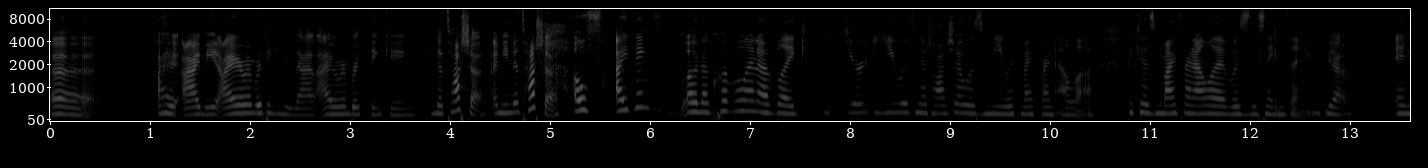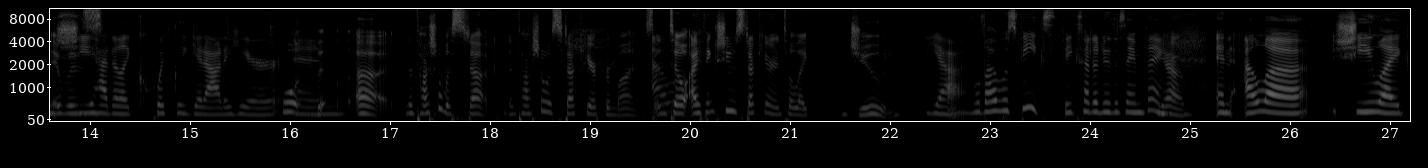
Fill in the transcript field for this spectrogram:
uh, I I mean I remember thinking that. I remember thinking Natasha. I mean Natasha. Oh, f- I think an equivalent of like your you with Natasha was me with my friend Ella because my friend Ella was the same thing, Yeah. and It she had to like quickly get out of here. Well, Uh, Natasha was stuck. Natasha was stuck here for months Ella- until I think she was stuck here until like June. yeah, well that was Feeks. Feeks had to do the same thing. Yeah. And Ella, she like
